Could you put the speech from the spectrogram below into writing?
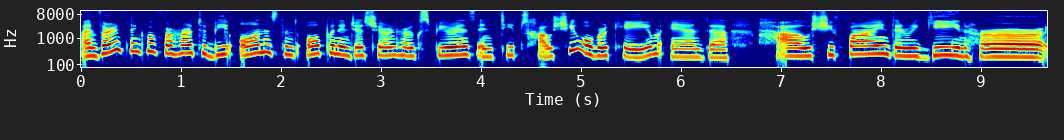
I'm very thankful for her to be honest and open and just sharing her experience and tips how she overcame and uh, how she find and regain her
